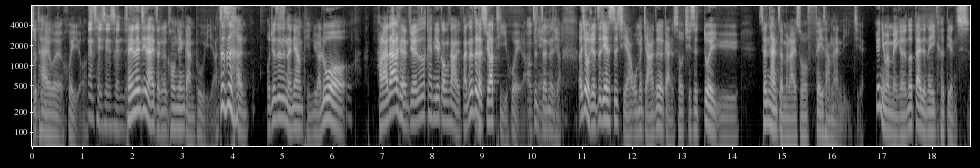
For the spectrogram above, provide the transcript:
不太会会有。那陈先生的陈先生进来，整个空间感不一样，这是很，我觉得这是能量频率啊。如果好啦，大家可能觉得就是看这些工商，反正这个需要体会啦是真的需要 OK。而且我觉得这件事情啊，我们讲的这个感受，其实对于生产者们来说非常难理解，因为你们每个人都带着那一颗电池，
